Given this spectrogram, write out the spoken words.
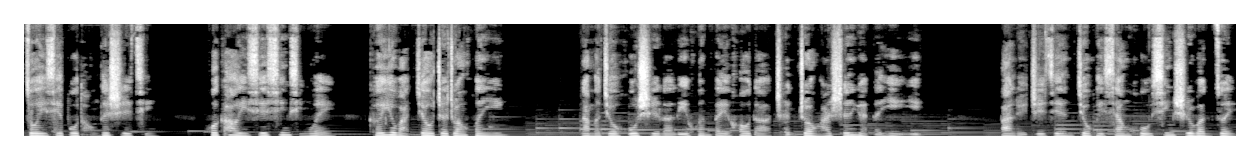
做一些不同的事情，或靠一些新行为可以挽救这桩婚姻，那么就忽视了离婚背后的沉重而深远的意义，伴侣之间就会相互兴师问罪。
